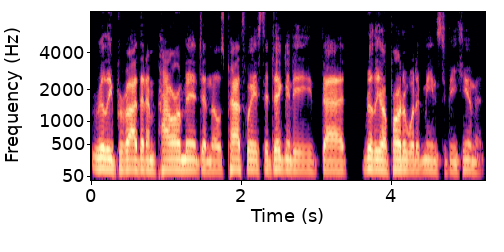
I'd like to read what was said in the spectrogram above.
really provide that empowerment and those pathways to dignity that really are part of what it means to be human?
